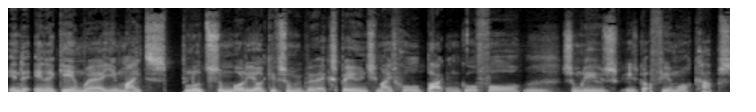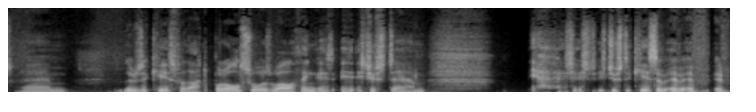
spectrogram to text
in a, in a game where you might blood somebody or give somebody a bit of experience, you might hold back and go for mm. somebody who's, who's got a few more caps. Um, there's a case for that, but also as well, I think it's, it's just um, yeah, it's, it's, just a case of, of, of,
